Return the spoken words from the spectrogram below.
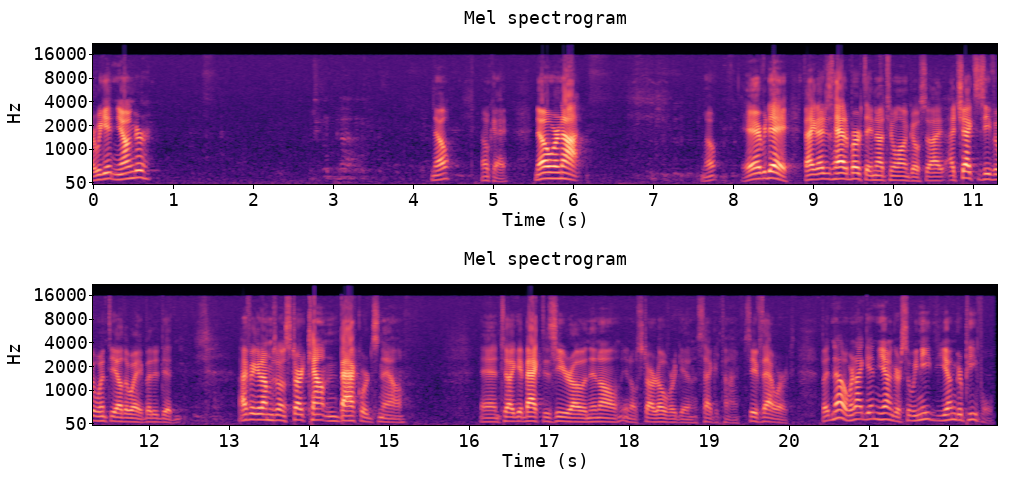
Are we getting younger? No? Okay. No, we're not. Nope. Every day. In fact, I just had a birthday not too long ago, so I, I checked to see if it went the other way, but it didn't. I figured I'm going to start counting backwards now until I get back to zero, and then I'll you know start over again a second time. See if that works. But no, we're not getting younger, so we need younger people.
